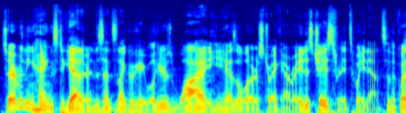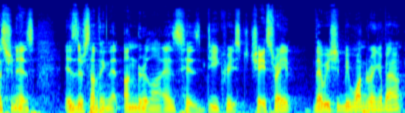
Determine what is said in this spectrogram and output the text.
so everything hangs together in the sense like okay, well here's why he has a lower strikeout rate. His chase rate's way down. So the question is, is there something that underlies his decreased chase rate that we should be wondering about,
